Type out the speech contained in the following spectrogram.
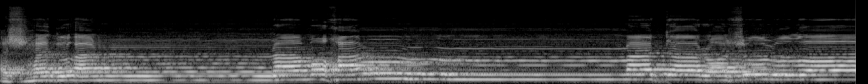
أشهد أن محمد رسول الله.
